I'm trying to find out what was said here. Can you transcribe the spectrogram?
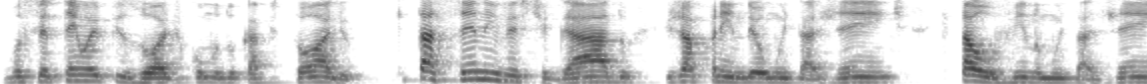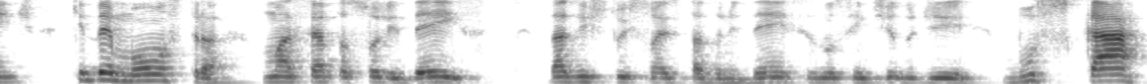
você tem um episódio como o do Capitólio, que está sendo investigado, que já prendeu muita gente, que está ouvindo muita gente, que demonstra uma certa solidez das instituições estadunidenses no sentido de buscar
